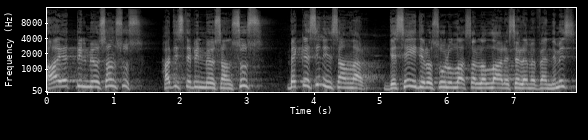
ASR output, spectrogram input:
ayet bilmiyorsan sus, hadis de bilmiyorsan sus, beklesin insanlar deseydi Resulullah sallallahu aleyhi ve sellem Efendimiz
